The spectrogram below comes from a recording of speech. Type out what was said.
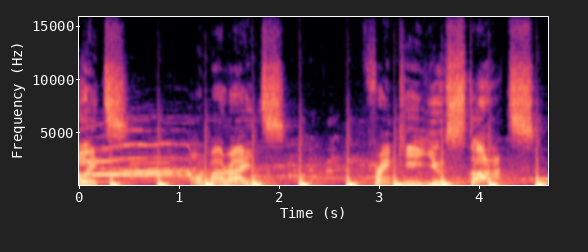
know it. On my right, Frankie, you start.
